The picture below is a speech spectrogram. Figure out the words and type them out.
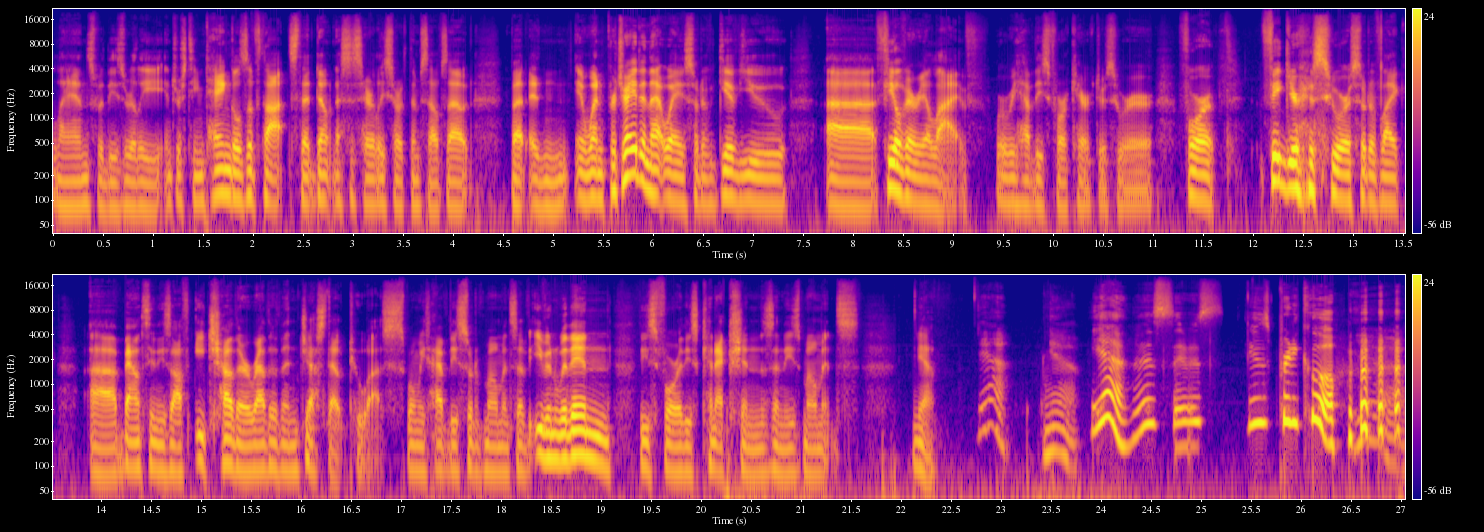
lands with these really interesting tangles of thoughts that don't necessarily sort themselves out, but in, in when portrayed in that way, sort of give you uh, feel very alive. Where we have these four characters who are four figures who are sort of like uh, bouncing these off each other rather than just out to us. When we have these sort of moments of even within these four, these connections and these moments. Yeah. yeah Yeah. yeah it was it was it was pretty cool yeah.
